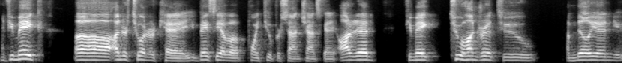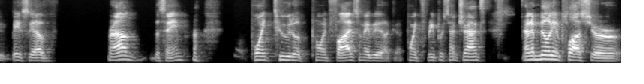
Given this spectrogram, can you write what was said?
if you make uh, under 200K, you basically have a 0.2% chance of getting audited. If you make 200 to a million, you basically have around the same 0.2 to 0.5, so maybe like a 0.3% chance. And a million plus, you're,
